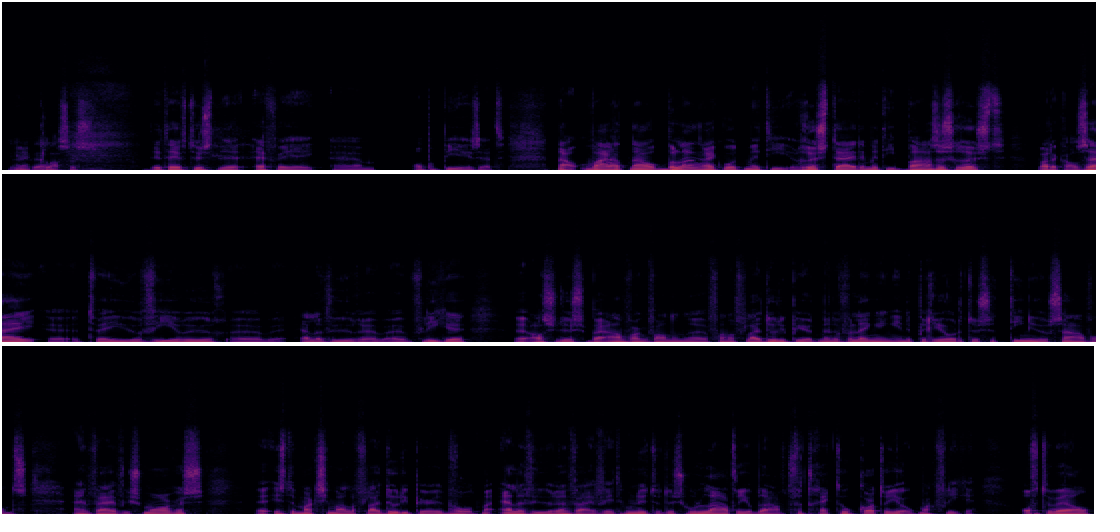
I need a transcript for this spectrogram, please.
Ja, klasses. Dit heeft dus de FAA um, op papier gezet. Nou, waar het nou belangrijk wordt met die rusttijden, met die basisrust, wat ik al zei, uh, twee uur, vier uur, uh, elf uur uh, vliegen. als je dus bij aanvang van een, van een flight duty period met een verlenging in de periode tussen 10 uur s avonds en 5 uur s morgens, is de maximale flight duty period bijvoorbeeld maar 11 uur en 45 minuten. Dus hoe later je op de avond vertrekt, hoe korter je ook mag vliegen. Oftewel,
